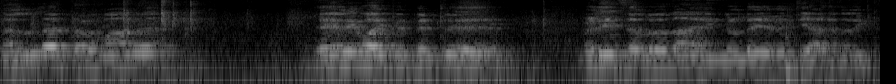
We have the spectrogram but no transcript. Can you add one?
நல்ல தரமான வேலை வாய்ப்பை பெற்று வெளியே செல்றது தான் எங்களுடைய வெற்றியாக நினைக்கும்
